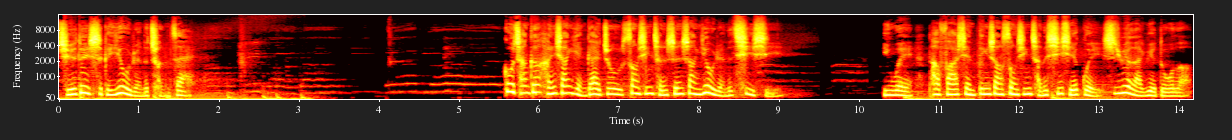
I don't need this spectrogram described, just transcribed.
绝对是个诱人的存在。”顾长庚很想掩盖住宋星辰身上诱人的气息，因为他发现盯上宋星辰的吸血鬼是越来越多了。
